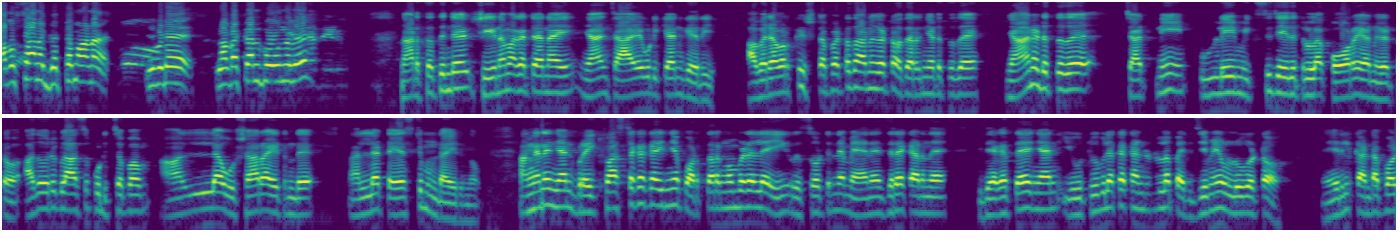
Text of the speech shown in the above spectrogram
അവസാന ഘട്ടമാണ് ഇവിടെ നടക്കാൻ പോകുന്നത്. നടത്തത്തിന്റെ ക്ഷീണമകറ്റാനായി ഞാൻ ചായ കുടിക്കാൻ കയറി അവരവർക്ക് ഇഷ്ടപ്പെട്ടതാണ് കേട്ടോ തെരഞ്ഞെടുത്തത്. ഞാൻ എടുത്തത് ചട്നി ഉള്ളി മിക്സ് ചെയ്തിട്ടുള്ള കോറയാണ് കേട്ടോ. അത് ഒരു ഗ്ലാസ് കുടിച്ചപ്പം നല്ല ഉഷാറായിട്ടുണ്ട്. നല്ല ടേസ്റ്റും ഉണ്ടായിരുന്നു. അങ്ങനെ ഞാൻ ബ്രേക്ക്ഫാസ്റ്റ് ഒക്കെ കഴിഞ്ഞ് പുറത്തിറങ്ങുമ്പോഴല്ലേ ഈ റിസോർട്ടിന്റെ മാനേജറെ കാണുന്നത് ഇദ്ദേഹത്തെ ഞാൻ യൂട്യൂബിലൊക്കെ കണ്ടിട്ടുള്ള പരിചയമേ ഉള്ളൂ കേട്ടോ. നേരിൽ കണ്ടപ്പോൾ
